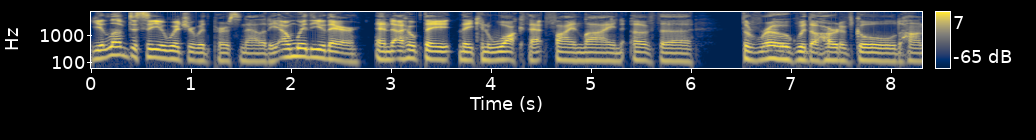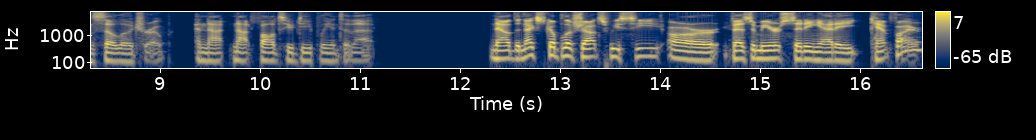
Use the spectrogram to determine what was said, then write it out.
You love to see a Witcher with personality. I'm with you there. And I hope they they can walk that fine line of the the rogue with the heart of gold Han Solo trope and not not fall too deeply into that. Now, the next couple of shots we see are Vesemir sitting at a campfire,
